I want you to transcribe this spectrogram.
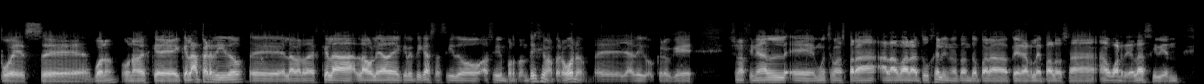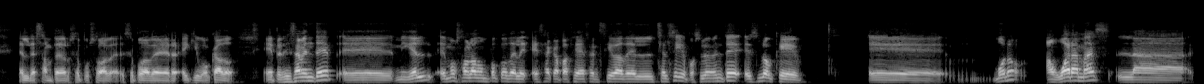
pues pues eh, bueno, una vez que, la ha perdido, eh, la verdad es que la, oleada de críticas ha sido, ha sido importantísima. Pero bueno, eh, ya digo, creo que es una final mucho más para alabar a Tuchel y no tanto para pegarle palos a, Guardiola, si bien el de San Pedro se, se pudo haber equivocado. precisamente, Miguel, hemos hablado un poco de esa capacidad defensiva del Chelsea, que posiblemente es lo que eh, bueno, aguara más la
